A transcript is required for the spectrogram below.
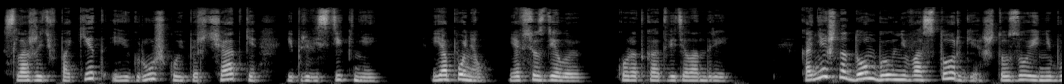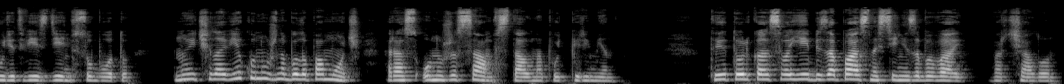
Сложить в пакет и игрушку, и перчатки, и привезти к ней. «Я понял, я все сделаю», — коротко ответил Андрей. Конечно, дом был не в восторге, что Зои не будет весь день в субботу, но и человеку нужно было помочь, раз он уже сам встал на путь перемен. «Ты только о своей безопасности не забывай», – ворчал он.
